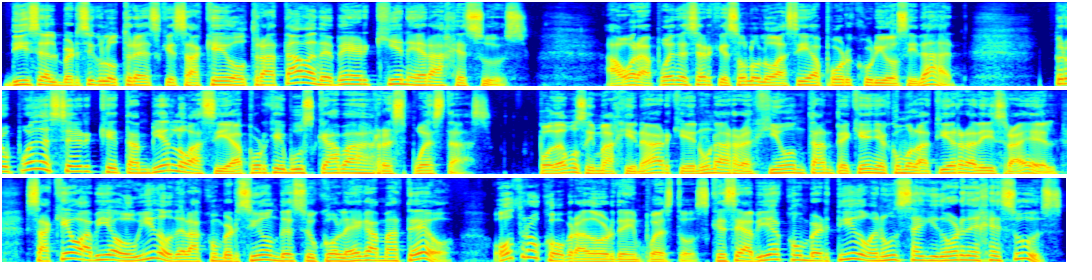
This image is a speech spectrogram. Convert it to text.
Dice el versículo 3 que Saqueo trataba de ver quién era Jesús. Ahora puede ser que solo lo hacía por curiosidad, pero puede ser que también lo hacía porque buscaba respuestas. Podemos imaginar que en una región tan pequeña como la tierra de Israel, Saqueo había oído de la conversión de su colega Mateo, otro cobrador de impuestos, que se había convertido en un seguidor de Jesús.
